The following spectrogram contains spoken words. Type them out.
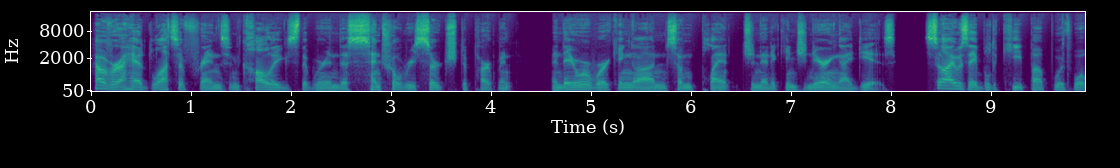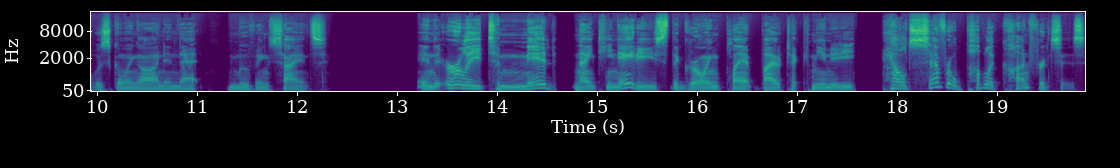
However, I had lots of friends and colleagues that were in the central research department, and they were working on some plant genetic engineering ideas. So I was able to keep up with what was going on in that moving science. In the early to mid 1980s, the growing plant biotech community held several public conferences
